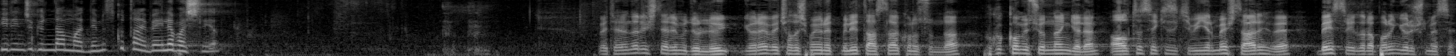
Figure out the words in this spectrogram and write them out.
Birinci gündem maddemiz Kutay Bey ile başlayalım. Veteriner İşleri Müdürlüğü görev ve çalışma yönetmeliği taslağı konusunda Hukuk Komisyonu'ndan gelen 6-8-2025 tarih ve 5 sayılı raporun görüşülmesi.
